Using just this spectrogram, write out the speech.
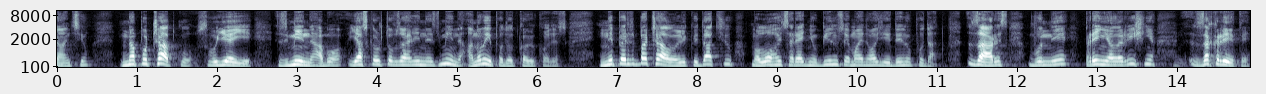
фінансів на початку своєї зміни, або я скажу, що взагалі не зміни, а новий податковий кодекс, не передбачало ліквідацію малого і середнього бізнесу, я маю на увазі єдиного податку. Зараз вони прийняли рішення закрити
